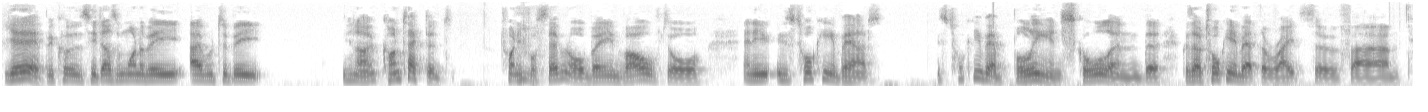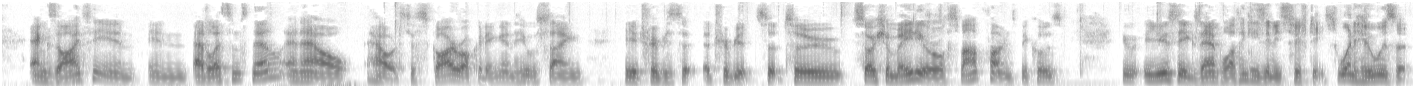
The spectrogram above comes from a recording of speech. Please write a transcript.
Yeah, because he doesn't want to be able to be, you know, contacted twenty four seven or be involved or. And he, he was talking about he's talking about bullying in school and the because they were talking about the rates of um, anxiety in in adolescents now and how how it's just skyrocketing. And he was saying he attributes it, attributes it to social media or smartphones because he, he used the example. I think he's in his fifties when he was at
